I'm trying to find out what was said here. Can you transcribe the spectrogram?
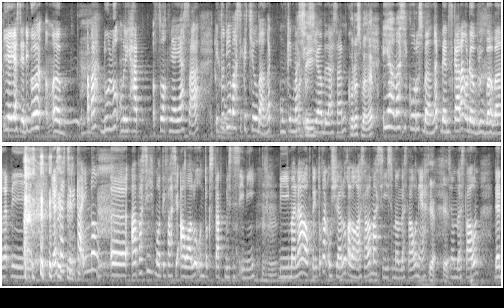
Iya Yas, jadi gue apa dulu melihat vlognya Yasa itu dia masih kecil banget, mungkin masih, Masih- usia belasan. Kurus banget. Iya masih kurus banget dan sekarang udah berubah banget nih. ya saya ceritain dong eh, apa sih motivasi awal lu untuk start bisnis ini? Mhm. Di mana waktu itu kan usia lu kalau nggak salah masih 19 tahun ya? Iya, iya. 19 tahun dan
